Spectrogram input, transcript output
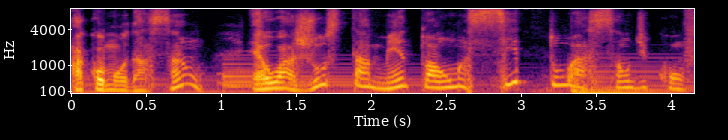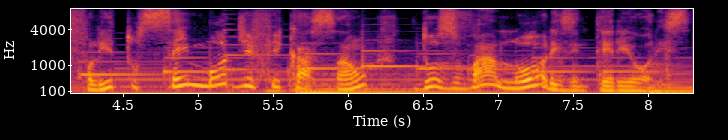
Acomodação é o ajustamento a uma situação de conflito sem modificação dos valores interiores.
